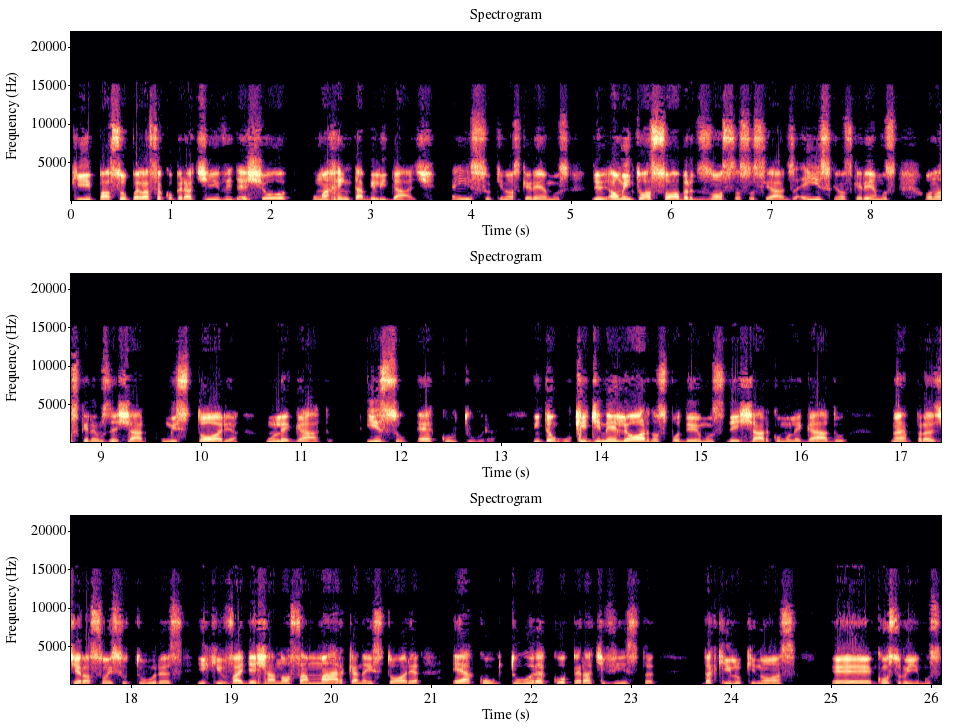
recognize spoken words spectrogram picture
que passou pela essa cooperativa e deixou uma rentabilidade. É isso que nós queremos? Aumentou a sobra dos nossos associados? É isso que nós queremos? Ou nós queremos deixar uma história, um legado? Isso é cultura. Então, o que de melhor nós podemos deixar como legado né, para as gerações futuras e que vai deixar nossa marca na história é a cultura cooperativista daquilo que nós é, construímos.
